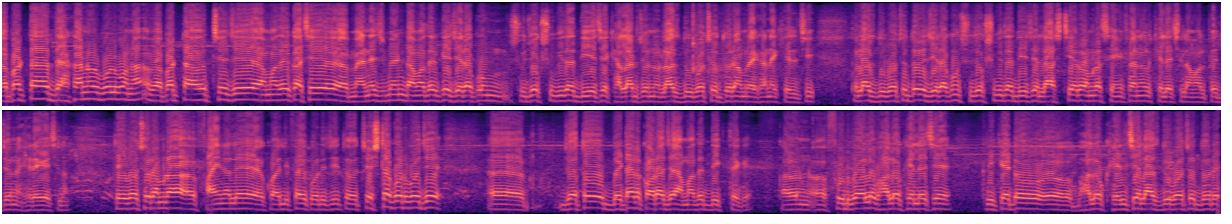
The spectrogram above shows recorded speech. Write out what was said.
ব্যাপারটা দেখানোর বলব না। ব্যাপারটা হচ্ছে যে আমাদের কাছে ম্যানেজমেন্ট আমাদেরকে যেরকম সুযোগ সুবিধা দিয়েছে খেলার জন্য লাস্ট দু বছর ধরে আমরা এখানে খেলছি। তো লাস্ট দু বছর ধরে যেরকম সুযোগ সুবিধা দিয়েছে লাস্ট ইয়ারও আমরা সেমিফাইনাল খেলেছিলাম, অল্পের জন্য হেরে গেছিলাম। তো এই বছর আমরা ফাইনালে কোয়ালিফাই করেছি। তো চেষ্টা করব যে যত বেটার করা যায় আমাদের দিক থেকে। কারণ ফুটবলও ভালো খেলেছে ক্রিকেটও ভালো খেলছে লাস্ট দু বছর ধরে।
